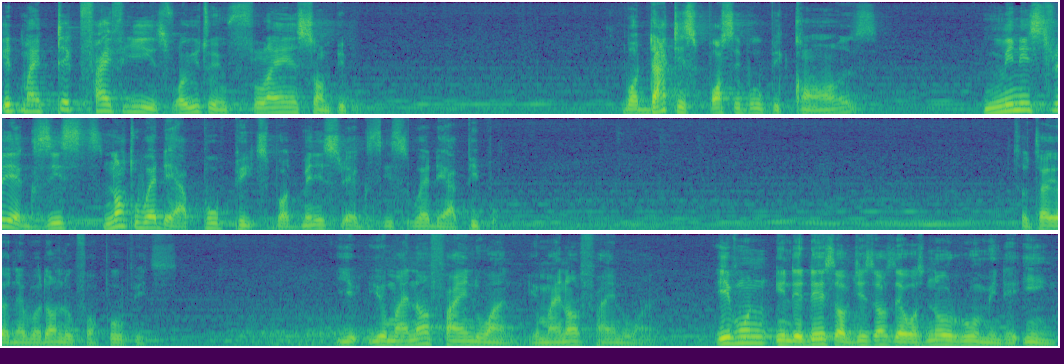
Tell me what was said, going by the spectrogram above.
It might take five years for you to influence some people. But that is possible because ministry exists not where there are pulpits, but ministry exists where there are people. So tell your neighbor, don't look for pulpits. You, you might not find one. You might not find one. Even in the days of Jesus, there was no room in the inn.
